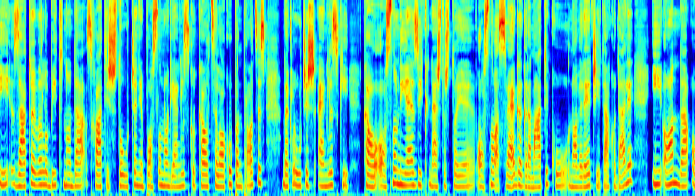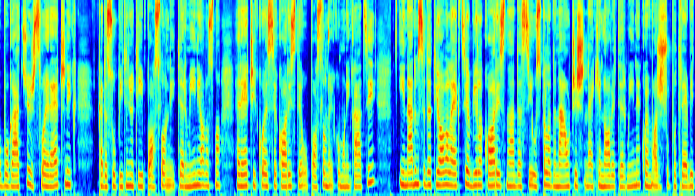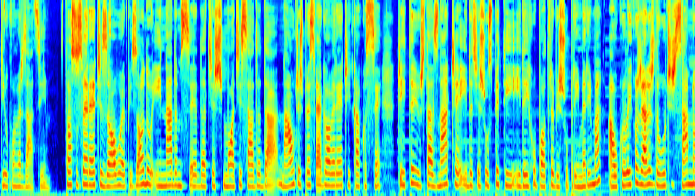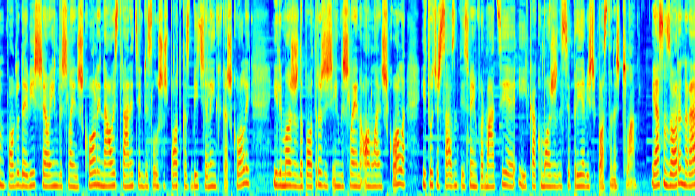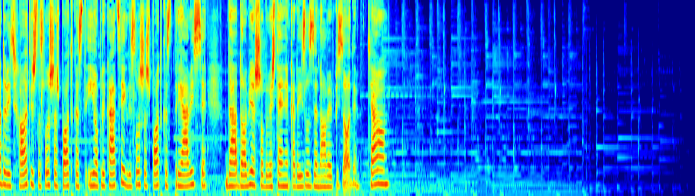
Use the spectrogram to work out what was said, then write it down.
i zato je vrlo bitno da shvatiš to učenje poslovnog engleskog kao celokupan proces, dakle učiš engleski kao osnovni jezik, nešto što je osnova svega, gramatiku, nove reči i tako dalje i onda obogaćuješ svoj rečnik kada su u pitanju ti poslovni termini, odnosno reči koje se koriste u poslovnoj komunikaciji i nadam se da ti ova lekcija bila korisna da si uspela da naučiš neke nove termine koje možeš upotrebiti u konverzaciji. To su sve reči za ovu epizodu i nadam se da ćeš moći sada da naučiš pre svega ove reči kako se čitaju, šta znače i da ćeš uspjeti i da ih upotrebiš u primjerima. A ukoliko želiš da učiš sa mnom, pogledaj više o English Lane školi na ovoj stranici gdje slušaš podcast, bit će link ka školi ili možeš da potražiš English Lane online škola i tu ćeš saznati sve informacije i kako možeš da se prijaviš i postaneš član. Ja sam Zorana Radović, hvala ti što slušaš podcast i u gdje slušaš podcast prijavi se da dobijaš obaveštenja kada izlaze nove epizode. Ćao!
